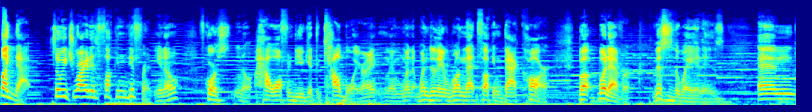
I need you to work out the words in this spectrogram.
Like that. So each ride is fucking different, you know? Of course, you know, how often do you get the cowboy, right? And when, when do they run that fucking back car? But whatever. This is the way it is and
